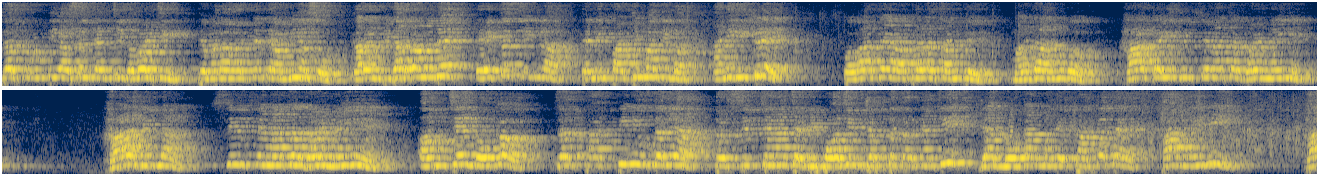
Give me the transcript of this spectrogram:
जर कोणती असेल त्यांची जवळची ते मला वाटते ते आम्ही असो. कारण विदर्भामध्ये पाठिंबा दिला. आणि इकडे पवार साहेब आपल्याला सांगते माझा अनुभव हा काही शिवसेनाचा गड नाहीये. हा जिल्हा शिवसेनाचा गड नाहीये. आमचे लोक जर ताकदीने उतरल्या तर शिवसेनाचे डिपॉझिट जप्त करण्याची या लोकांमध्ये ताकद आहे. हा नेहमी हा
